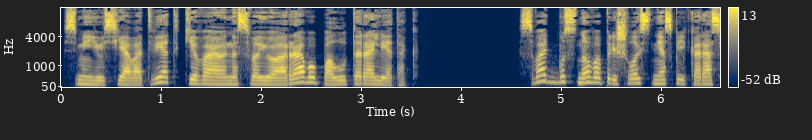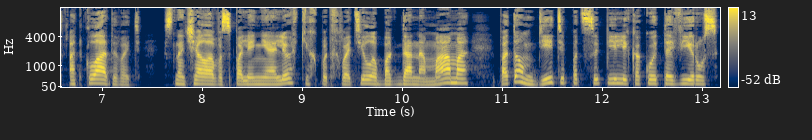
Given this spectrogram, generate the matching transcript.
Смеюсь я в ответ, киваю на свою арабу полуторалеток. Свадьбу снова пришлось несколько раз откладывать. Сначала воспаление легких подхватила Богдана мама, потом дети подцепили какой-то вирус,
